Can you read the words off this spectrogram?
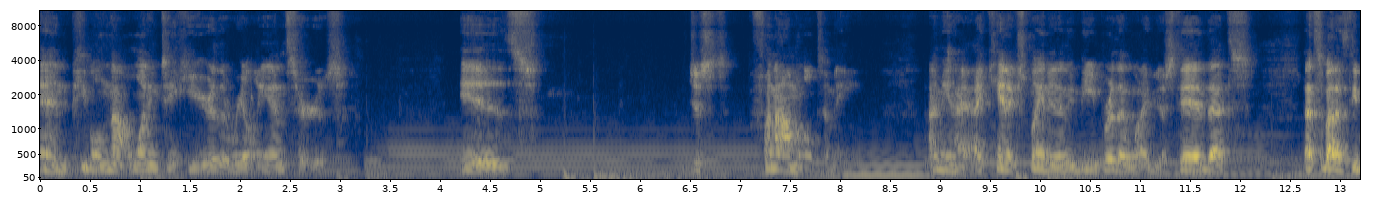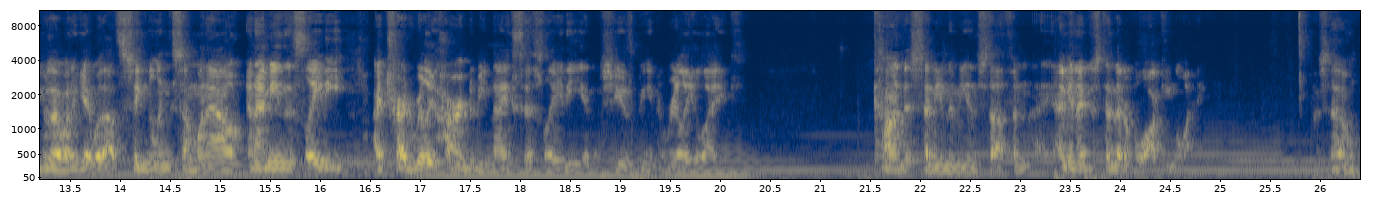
and people not wanting to hear the real answers is just phenomenal to me. I mean, I, I, can't explain it any deeper than what I just did. That's that's about as deep as I want to get without singling someone out. And I mean, this lady, I tried really hard to be nice to this lady, and she was being really like condescending to me and stuff. And I, I mean, I just ended up walking away. So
